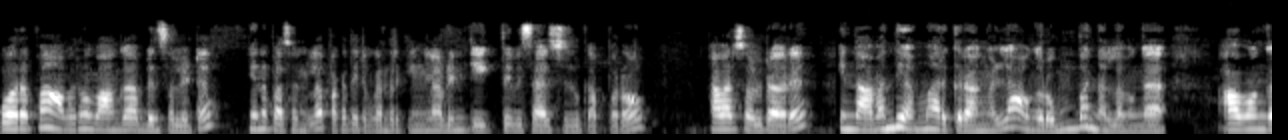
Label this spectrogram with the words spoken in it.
போறப்ப அவரும் வாங்க அப்படின்னு சொல்லிட்டு என்ன பசங்களா பக்கத்து வீட்டுக்கு வந்திருக்கீங்களா? அப்படின்னு கேட்டு விசாரிச்சதுக்கு அப்புறம் அவர் சொல்றாரு இந்த அவந்தி அம்மா இருக்கிறாங்கல்ல அவங்க ரொம்ப நல்லவங்க. அவங்க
